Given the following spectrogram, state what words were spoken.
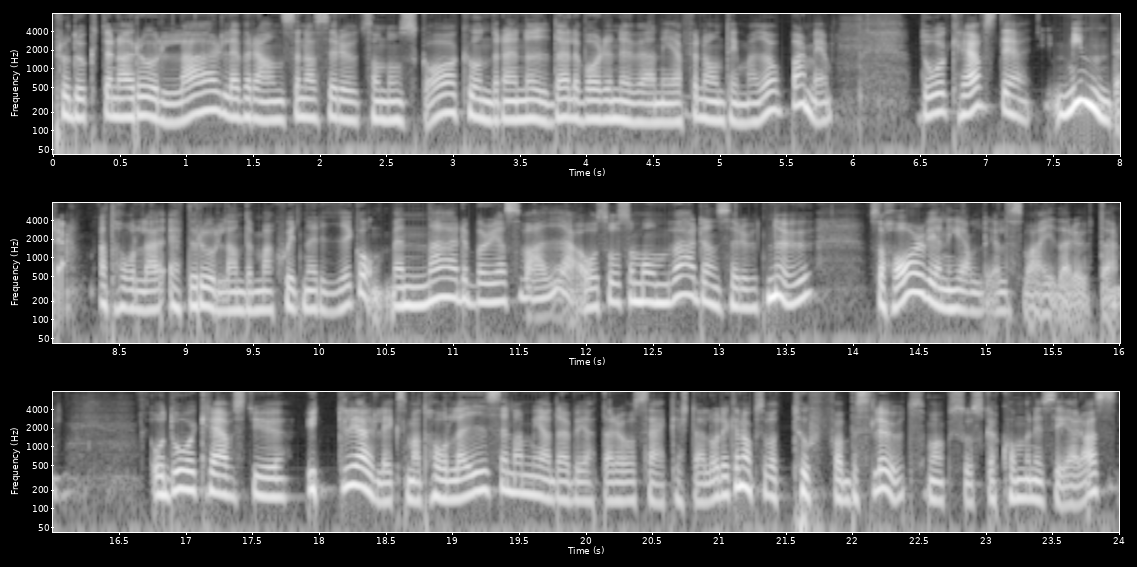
produkterna rullar, leveranserna ser ut som de ska, kunderna är nöjda eller vad det nu än är för någonting man jobbar med. Då krävs det mindre att hålla ett rullande maskineri igång. Men när det börjar svaja och så som omvärlden ser ut nu så har vi en hel del svaj där ute. Och då krävs det ju ytterligare liksom att hålla i sina medarbetare och säkerställa. Och det kan också vara tuffa beslut som också ska kommuniceras.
